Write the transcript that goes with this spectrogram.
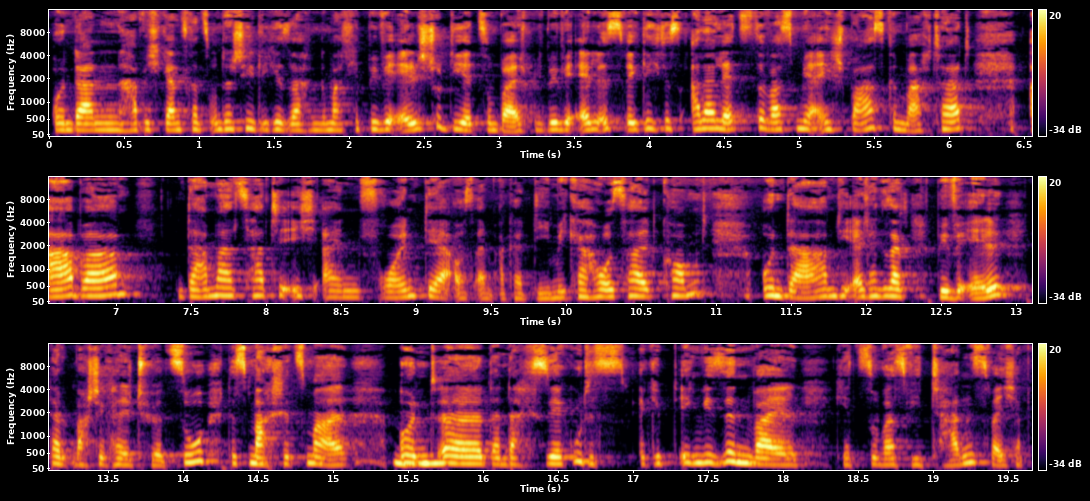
Und dann habe ich ganz, ganz unterschiedliche Sachen gemacht. Ich habe BWL studiert zum Beispiel. BWL ist wirklich das allerletzte, was mir eigentlich Spaß gemacht hat. Aber damals hatte ich einen Freund, der aus einem Akademikerhaushalt kommt. Und da haben die Eltern gesagt, BWL, damit machst du keine Tür zu, das machst du jetzt mal. Mhm. Und äh, dann dachte ich, sehr gut, das ergibt irgendwie Sinn, weil jetzt sowas wie Tanz, weil ich habe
